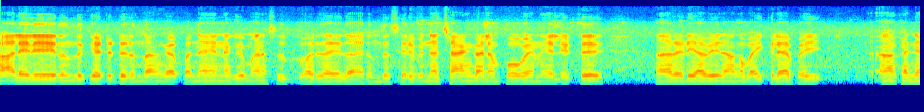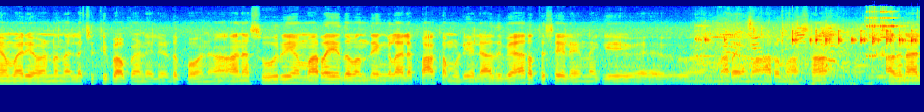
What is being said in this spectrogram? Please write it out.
காலையிலே இருந்து கேட்டுட்டு இருந்தாங்க. பின்ன எனக்கு மனசு வருதா இதாக இருந்து சரி பின்ன சாயங்காலம் போவேன்னு சொல்லிட்டு ரெடியாகவே நாங்கள் பைக்கில் போய் கன்னியாகுமரி ஒன்று நல்லா சுற்றி பார்ப்பேன் சொல்லிட்டு போனோம் ஆனால் சூரியன் மறையதை வந்து எங்களால் பார்க்க முடியலை அது வேறு திசையில் இன்னைக்கு மறையும் ஆறு மாதம் அதனால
